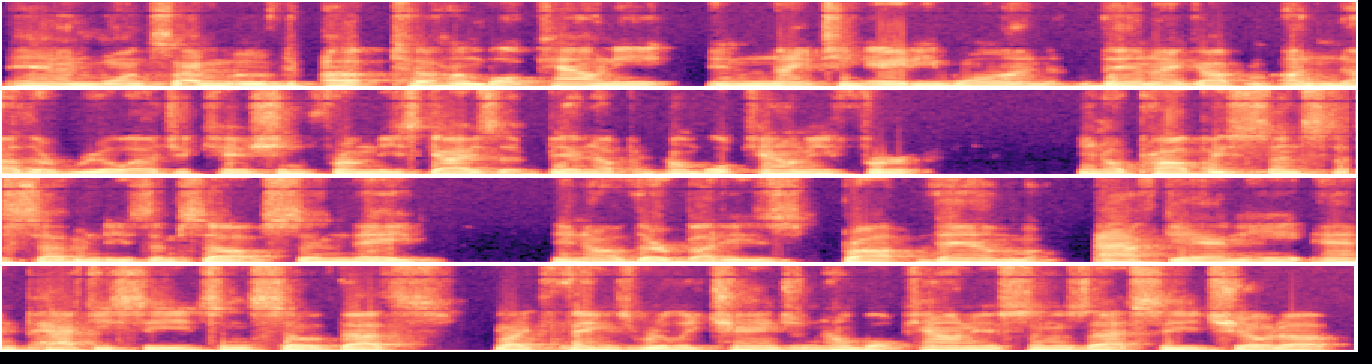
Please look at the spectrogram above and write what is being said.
And once I moved up to Humboldt County in 1981, then I got another real education from these guys that have been up in Humboldt County for you know, probably since the 70s themselves. And they, you know, their buddies brought them Afghani and paki seeds. And so that's like things really changed in Humboldt County as soon as that seed showed up.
